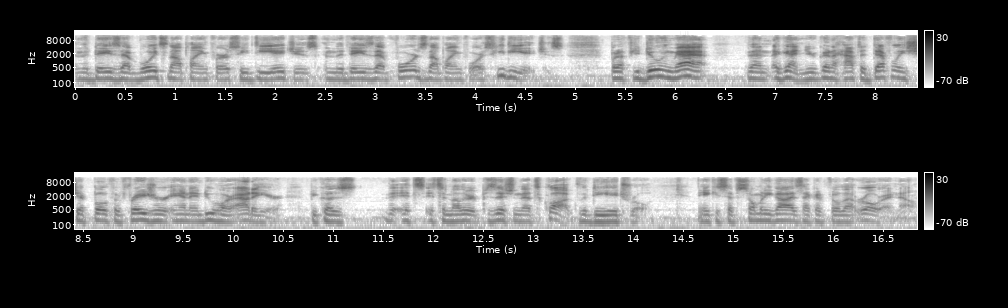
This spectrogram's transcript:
In the days that Voit's not playing first, he DHs. In the days that Ford's not playing first, he DHs. But if you're doing that, then again, you're going to have to definitely ship both of Frazier and Andujar out of here because it's it's another position that's clogged, the DH role. The Yankees have so many guys that can fill that role right now.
